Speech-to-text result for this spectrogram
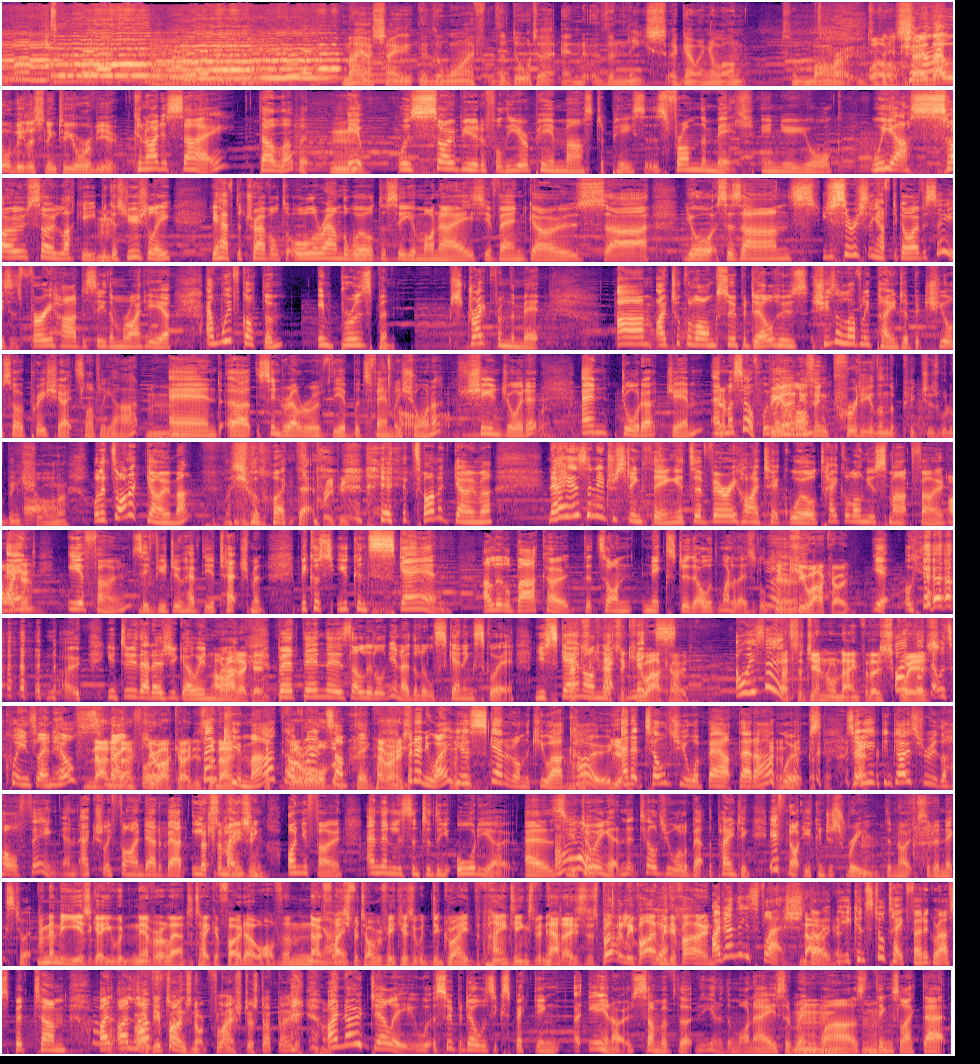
May I say, the wife, the daughter, and the niece are going along tomorrow. To Whoa. this. So I- they will be listening to your review. Can I just say, they'll love it. Hmm. It was so beautiful. The European masterpieces from the Met in New York. We are so, so Hmm. lucky because usually you have to travel to all around the world to see your Monets, your Van Goghs, uh, your Cezannes. You seriously have to go overseas. It's very hard to see them right here. And we've got them in Brisbane, straight from the Met. Um, I took along Super Dell, who's she's a lovely painter, but she also appreciates lovely art. And uh, the Cinderella of the Edwards family, Shauna, she enjoyed it, and daughter Jem, and Yep. myself. We the went only along. thing prettier than the pictures would have been Shauna. Well, it's on at Goma. You'll like that. Creepy. it's on at Goma. Now, here's an interesting thing. It's a very high tech world. Take along your smartphone Oh, okay. and earphones if you do have the attachment, because you can scan a little barcode that's on next to the oh one of those little Yeah. QR code. yeah. Oh, yeah. no, you do that as you go in. All right, Mark. okay. But then there's a little, you know, the little scanning square. And you scan That's, on that's that. That's a QR next- code. Oh, is it? That's the general name for those squares. I thought that was Queensland Health's No, no, name no. for QR it. code is the name. Thank you, Mark. I've learned something. But anyway, you scan it on the QR code, Yeah. and it tells you about that artworks. so you can go through the whole thing and actually find out about each That's painting amazing. on your phone, and then listen to the audio as you're Oh. doing it, and it tells you all about the painting. If not, you can just read Hmm. the notes that are next to it. Remember years ago, you were never allowed to take a photo of them. No, No. flash photography because it would degrade the paintings. But nowadays, it's perfectly fine Yeah. with your phone. I don't think it's flash No, though. okay. You can still take photographs, but um, I, I Oh, if love. your phone's not flash, just update it. I know Delhi, Super Superdell was expecting, uh, you know, some of the, you know, the Monets, Mm, the Renoirs, and things like that.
